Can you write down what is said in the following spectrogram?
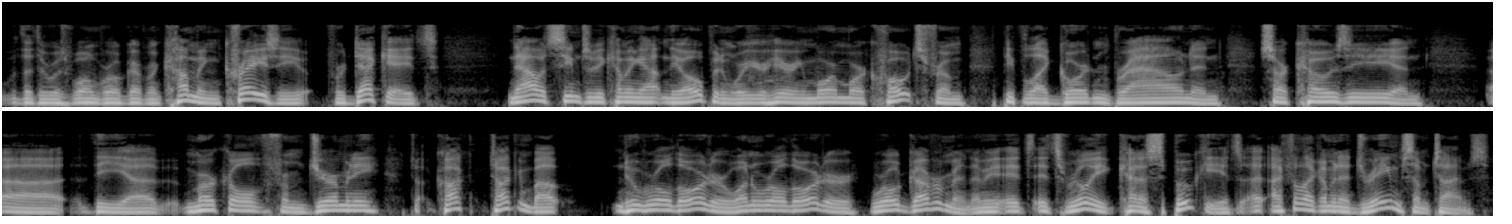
that there was one world government coming crazy for decades. Now it seems to be coming out in the open where you're hearing more and more quotes from people like Gordon Brown and Sarkozy and uh, the uh, Merkel from Germany talk, talking about New World Order, One World Order, World Government. I mean, it's it's really kind of spooky. It's I feel like I'm in a dream sometimes.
